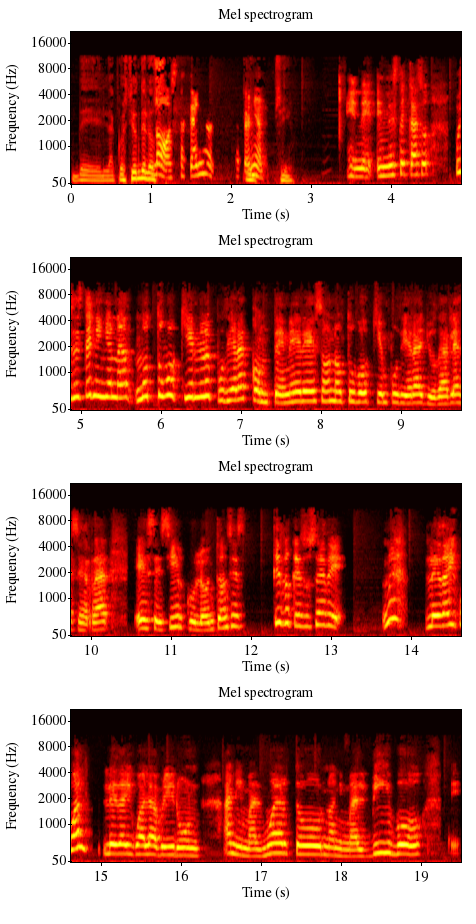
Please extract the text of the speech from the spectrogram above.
de la cuestión de los No, está cañón, está cañón. sí en, en este caso, pues este niño na- no tuvo quien le pudiera contener eso, no tuvo quien pudiera ayudarle a cerrar ese círculo. Entonces, ¿qué es lo que sucede? Eh, Le da igual, le da igual abrir un animal muerto, un animal vivo, eh,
